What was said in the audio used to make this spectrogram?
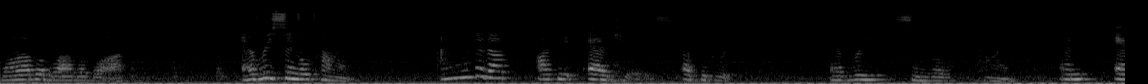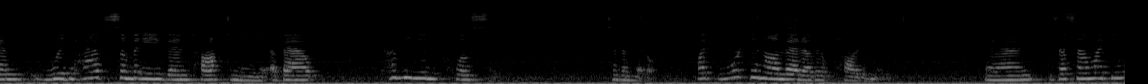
blah, blah, blah, blah, blah. Every single time, I ended up at the edges of the group. Every single. And, and would have somebody then talk to me about coming in closer to the middle like working on that other part of me. And does that sound like you?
